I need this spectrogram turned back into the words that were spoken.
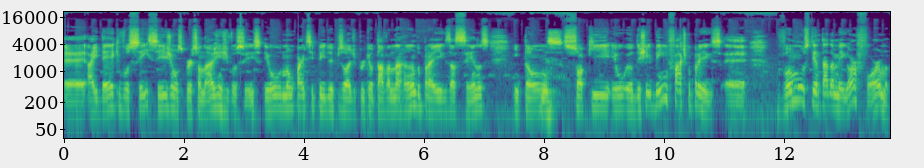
é, a ideia é que vocês sejam os personagens de vocês. Eu não participei do episódio porque eu tava narrando pra eles as cenas, então Isso. só que eu, eu deixei bem enfático pra eles. É, vamos tentar da melhor forma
